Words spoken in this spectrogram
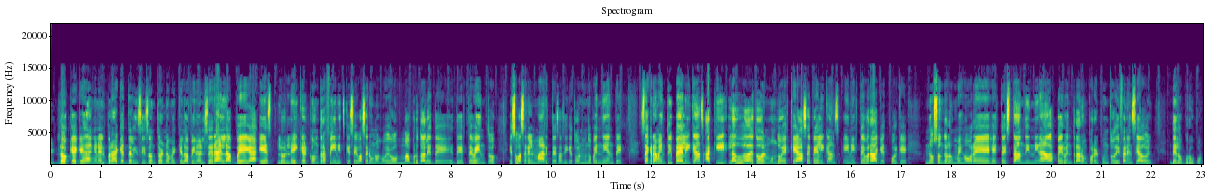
Los que quedan en el bracket del In-Season Tournament, que la final será en Las Vegas, es los Lakers contra Phoenix, que ese va a ser uno de los juegos más brutales de, de este evento. Eso va a ser el martes, así que todo el mundo pendiente. Sacramento y Pelicans, aquí la duda de todo el mundo es qué hace Pelicans en este bracket, porque no son de los mejores este, standing ni nada, pero entraron por el punto diferenciador de los grupos.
